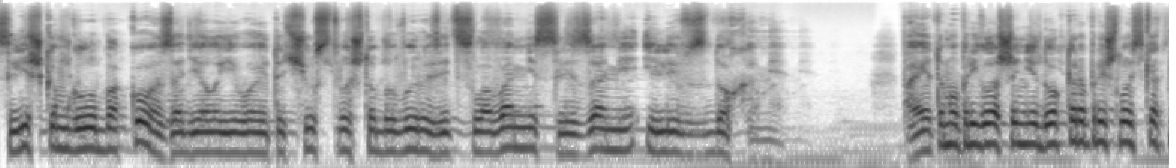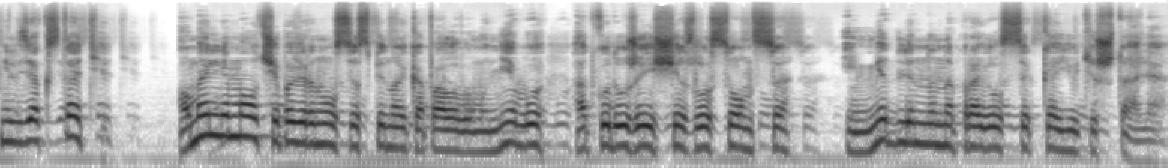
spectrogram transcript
Слишком глубоко задело его это чувство, чтобы выразить словами, слезами или вздохами. Поэтому приглашение доктора пришлось как нельзя кстати. Омелли молча повернулся спиной к опаловому небу, откуда уже исчезло солнце, и медленно направился к каюте Шталя.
